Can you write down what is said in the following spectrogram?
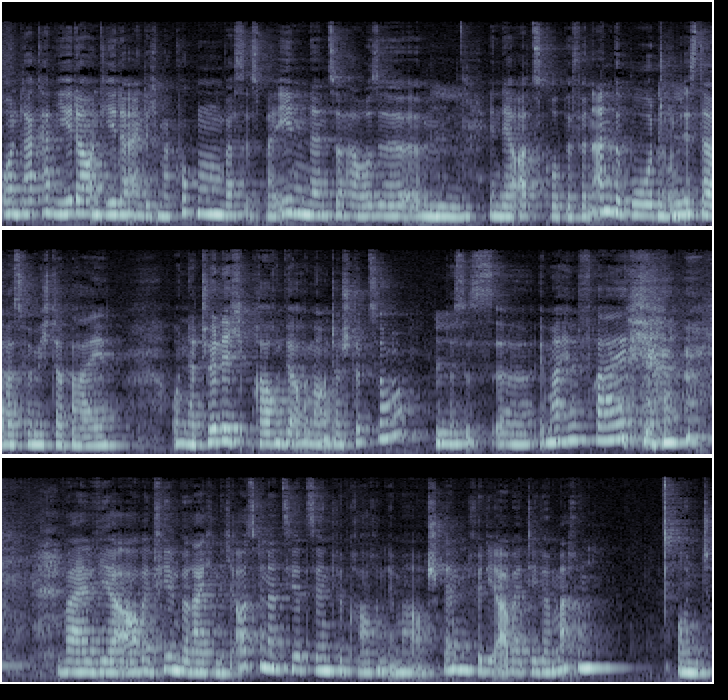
Und da kann jeder und jede eigentlich mal gucken, was ist bei Ihnen denn zu Hause ähm, in der Ortsgruppe für ein Angebot und ist da was für mich dabei. Und natürlich brauchen wir auch immer Unterstützung. Das ist äh, immer hilfreich, weil wir auch in vielen Bereichen nicht ausfinanziert sind. Wir brauchen immer auch Spenden für die Arbeit, die wir machen. Und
